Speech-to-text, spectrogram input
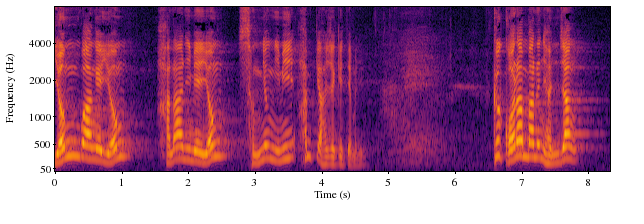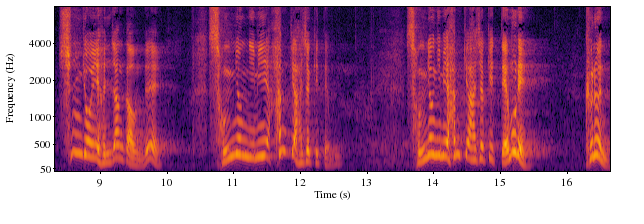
영광의 영, 하나님의 영, 성령님이 함께 하셨기 때문입니다. 그 고난받는 현장, 순교의 현장 가운데 성령님이 함께 하셨기 때문에 성령님이 함께 하셨기 때문에 그는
